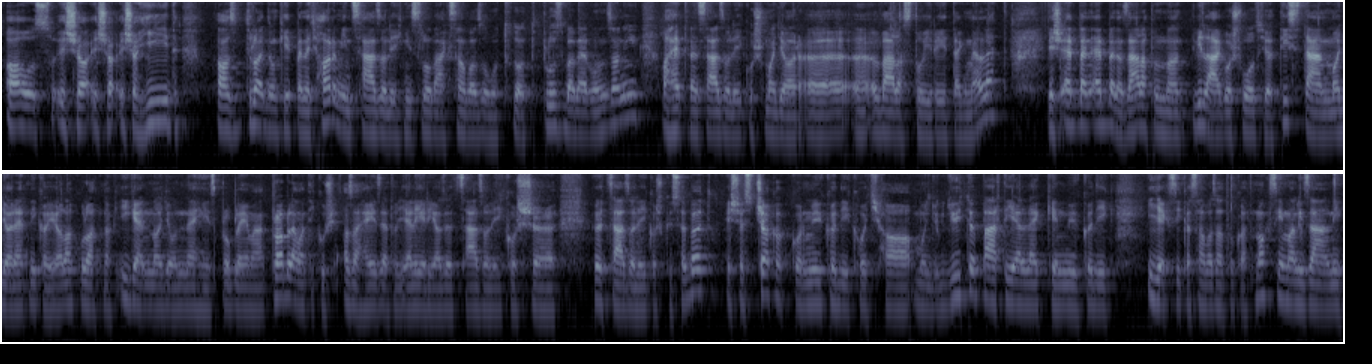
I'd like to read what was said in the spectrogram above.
ahhoz, és a, és, a, és a híd az tulajdonképpen egy 30%-nyi szlovák szavazót tudott pluszba bevonzani a 70%-os magyar választói réteg mellett, és ebben, ebben az állapotban világos volt, hogy a tisztán magyar etnikai alakulatnak igen nagyon nehéz problémá, problematikus az a helyzet, hogy eléri az 5%-os, 5%-os küszöböt, és ez csak akkor működik, hogyha mondjuk gyűjtőpárti jellegként működik, igyekszik a szavazatokat maximalizálni,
